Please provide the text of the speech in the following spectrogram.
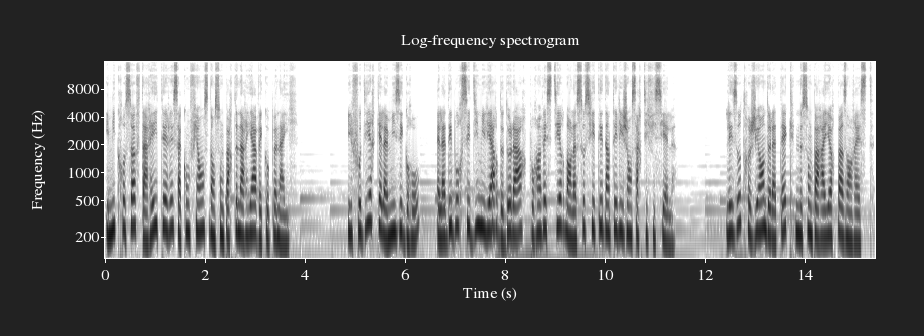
et Microsoft a réitéré sa confiance dans son partenariat avec OpenAI. Il faut dire qu'elle a misé gros, elle a déboursé 10 milliards de dollars pour investir dans la société d'intelligence artificielle. Les autres géants de la tech ne sont par ailleurs pas en reste.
